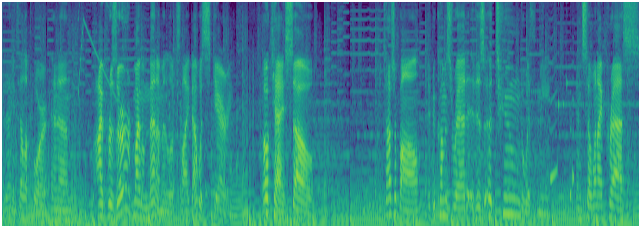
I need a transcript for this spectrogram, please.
And then you teleport, and then I preserved my momentum, it looks like. That was scary. Okay, so you touch a ball, it becomes red, it is attuned with me. And so when I press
